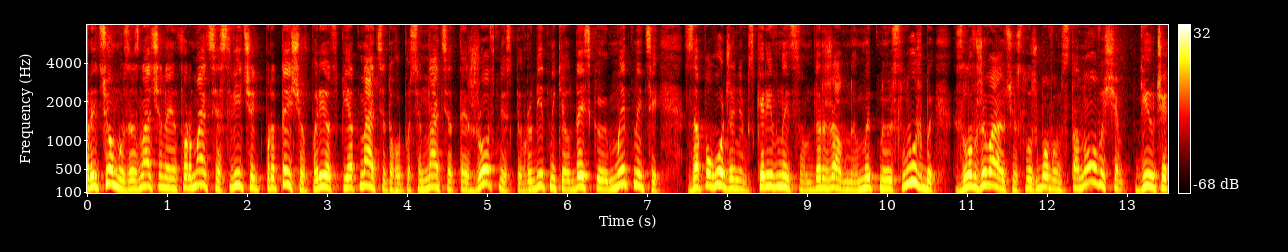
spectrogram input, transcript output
При цьому зазначена інформація свідчить про те, що в період з 15 по 17 жовтня співробітники Одеської митниці за погодженням з керівництвом Державної митної служби, зловживаючи службовим становищем, діючи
